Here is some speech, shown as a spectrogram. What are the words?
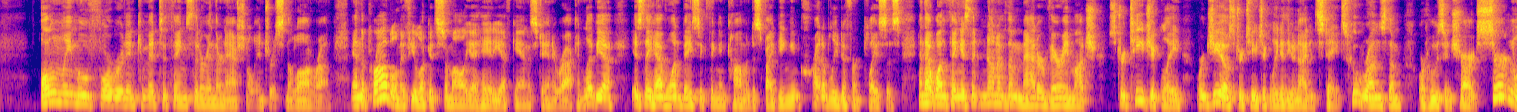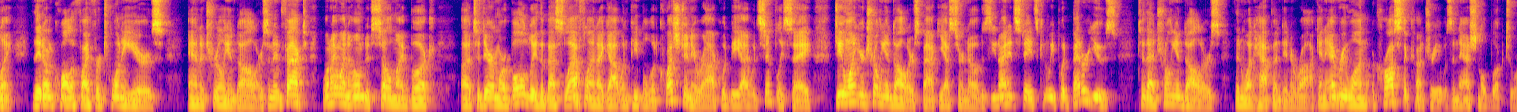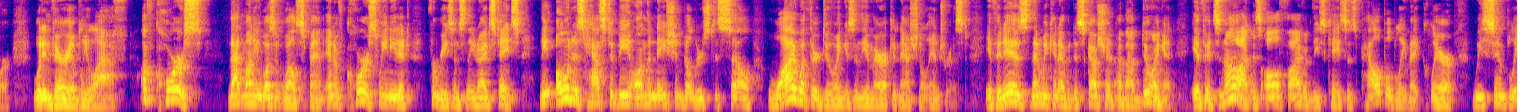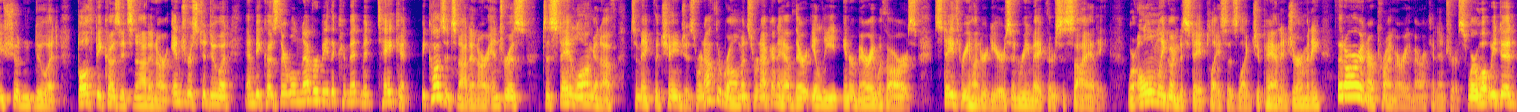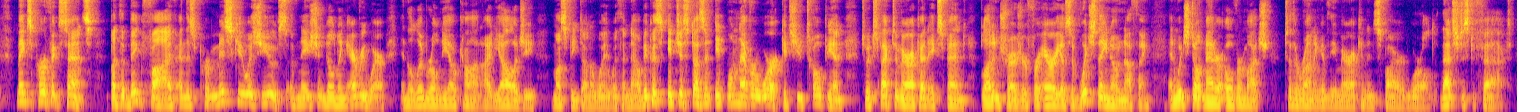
only move forward and commit to things that are in their national interest in the long run. And the problem, if you look at Somalia, Haiti, Afghanistan, Iraq, and Libya, is they have one basic thing in common despite being incredibly different places. And that one thing is that none of them matter very much strategically or geostrategically to the United States. Who runs them or who's in charge? Certainly, they don't qualify for 20 years and a trillion dollars. And in fact, when I went home to sell my book, uh, to dare more boldly, the best laugh line I got when people would question Iraq would be I would simply say, Do you want your trillion dollars back? Yes or no? Does the United States, can we put better use to that trillion dollars than what happened in Iraq? And everyone across the country, it was a national book tour, would invariably laugh. Of course, that money wasn't well spent. And of course, we need it for reasons in the United States. The onus has to be on the nation builders to sell why what they're doing is in the American national interest. If it is, then we can have a discussion about doing it. If it's not, as all five of these cases palpably make clear, we simply shouldn't do it, both because it's not in our interest to do it and because there will never be the commitment taken, because it's not in our interests to stay long enough to make the changes. We're not the Romans. We're not going to have their elite intermarry with ours, stay 300 years, and remake their society. We're only going to stay places like Japan and Germany that are in our primary American interests, where what we did makes perfect sense. But the big five and this promiscuous use of nation building everywhere in the liberal neocon ideology must be done away with and now because it just doesn't it will never work. It's utopian to expect america to expend blood and treasure for areas of which they know nothing and which don't matter overmuch to the running of the american inspired world. That's just a fact.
